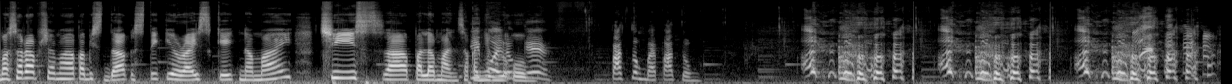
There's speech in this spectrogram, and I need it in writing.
Masarap siya mga kabisdak, sticky rice cake na may cheese sa palaman sa Ibo, kanyang loob. Patong ba? Patong.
